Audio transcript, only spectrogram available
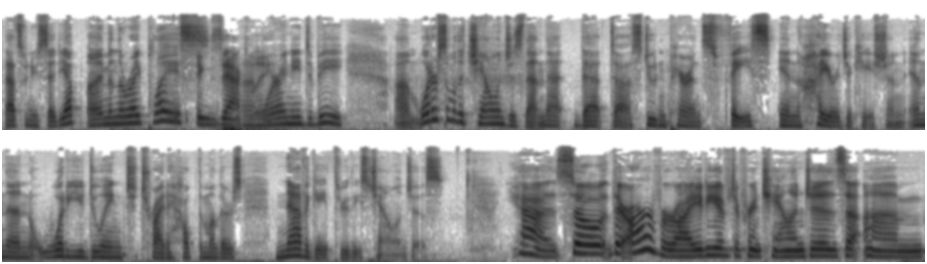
That's when you said, "Yep, I'm in the right place. Exactly. I'm where I need to be." Um, what are some of the challenges then that that uh, student parents face in higher education, and then what are you doing to try to help the mothers navigate through these challenges? Yeah, so there are a variety of different challenges um,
